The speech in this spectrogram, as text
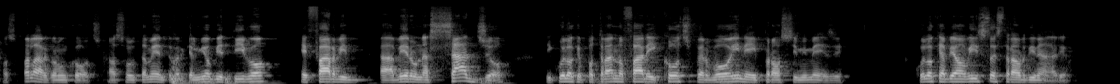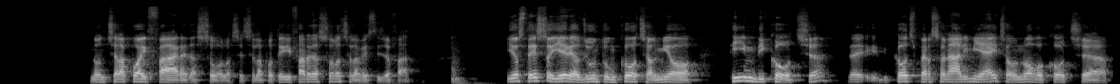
Posso parlare con un coach? Assolutamente, perché il mio obiettivo e farvi avere un assaggio di quello che potranno fare i coach per voi nei prossimi mesi. Quello che abbiamo visto è straordinario. Non ce la puoi fare da solo, se ce la potevi fare da solo ce l'avresti già fatta. Io stesso ieri ho aggiunto un coach al mio team di coach, eh, di coach personali miei, c'è cioè un nuovo coach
